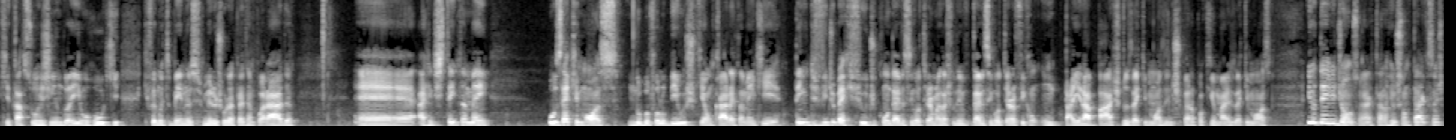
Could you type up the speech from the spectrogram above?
que está surgindo aí, um Hulk que foi muito bem nos primeiros jogos da pré-temporada. É, a gente tem também o Zach Moss no Buffalo Bills, que é um cara também que tem divide o backfield com o Devin Singletary, mas acho que o Devin Singletary fica um tire abaixo do Zach Moss, a gente espera um pouquinho mais do Zach Moss. E o David Johnson, né, que tá no Houston Texans,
